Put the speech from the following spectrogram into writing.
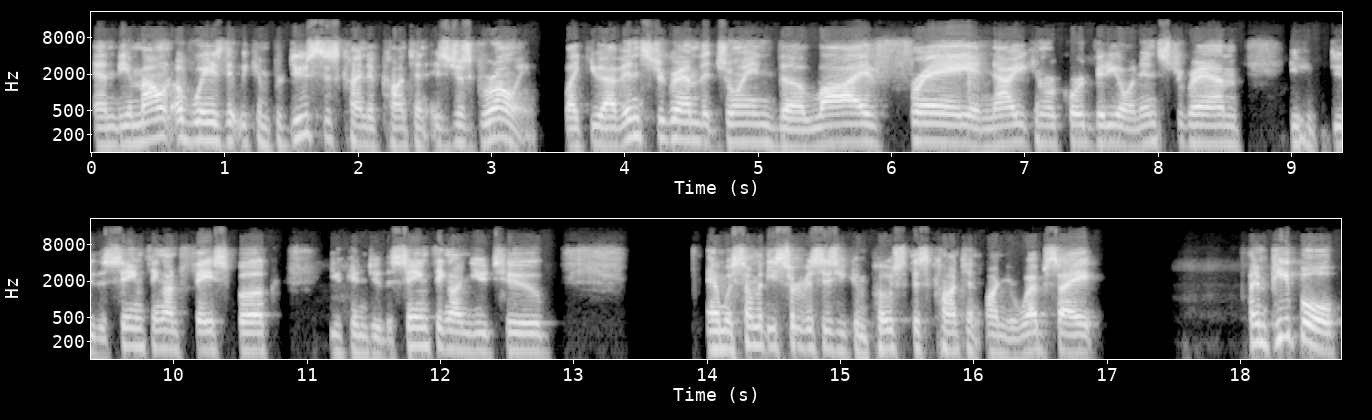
And the amount of ways that we can produce this kind of content is just growing. Like you have Instagram that joined the live fray, and now you can record video on Instagram. You can do the same thing on Facebook. You can do the same thing on YouTube. And with some of these services, you can post this content on your website and people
